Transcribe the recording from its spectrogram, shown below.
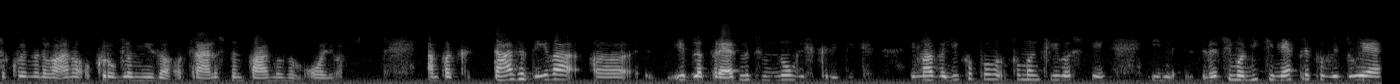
tako imenovano okroglo mizo o trajnostnem palmovem olju. Ampak ta zadeva uh, je bila predmet mnogih kritik. Ima veliko pomankljivosti in recimo niti ne prepoveduje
